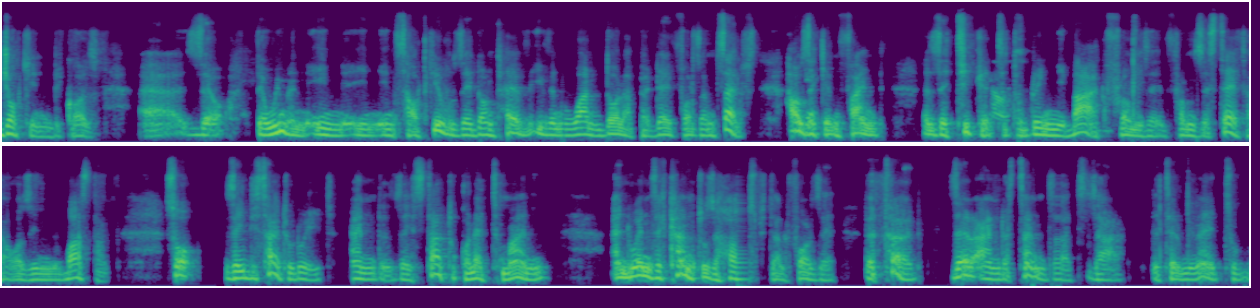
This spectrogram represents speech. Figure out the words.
joking because uh, the, the women in, in, in South Kivu, they don't have even one dollar per day for themselves. How yeah. they can find the ticket to bring me back from the, from the state. I was in Boston. So they decide to do it and they start to collect money. And when they come to the hospital for the, the third, they understand that they are determined to,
